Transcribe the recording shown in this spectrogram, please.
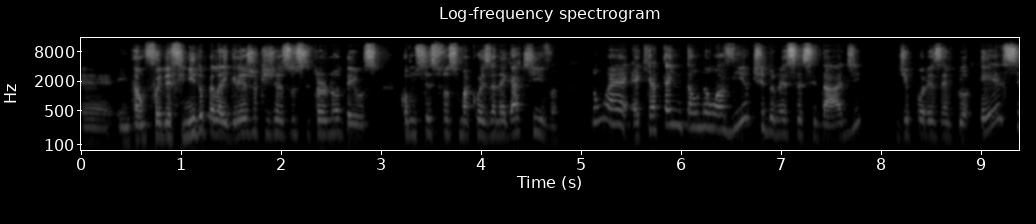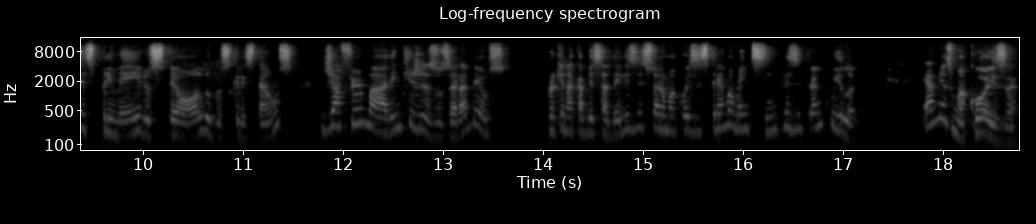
É, então, foi definido pela igreja que Jesus se tornou Deus, como se isso fosse uma coisa negativa. Não é, é que até então não havia tido necessidade de, por exemplo, esses primeiros teólogos cristãos de afirmarem que Jesus era Deus, porque na cabeça deles isso era uma coisa extremamente simples e tranquila. É a mesma coisa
